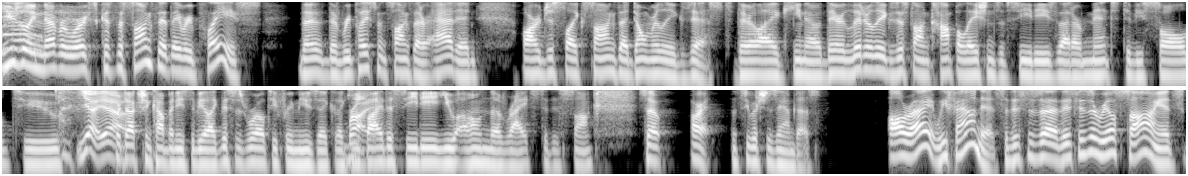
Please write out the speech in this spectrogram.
usually never works because the songs that they replace, the the replacement songs that are added, are just like songs that don't really exist. They're like you know they literally exist on compilations of CDs that are meant to be sold to Yeah, yeah. production companies to be like this is royalty free music. Like Right. you buy the CD, you own the rights to this song. So all right, let's see what Shazam does. All right, we found it. So this is a this is a real song. It's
